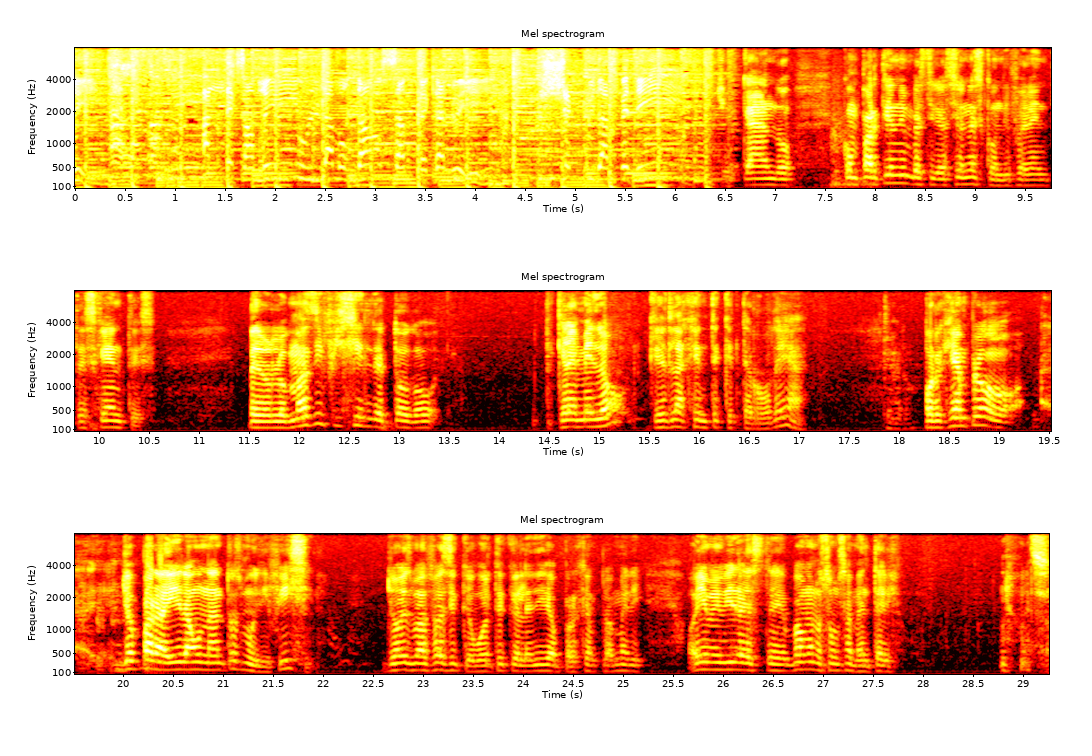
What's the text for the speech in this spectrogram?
Alexandrie, Alexandrie où l'amour danse avec la nuit. J'ai plus d'appétit. checando, compartiendo investigaciones con diferentes gentes. Pero lo más difícil de todo, créemelo, que es la gente que te rodea. Claro. Por ejemplo, eh, yo para ir a un antro es muy difícil. Yo es más fácil que y que le diga, por ejemplo, a Mary, oye mi vida, este, vámonos a un cementerio. ¿Me ¿No es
